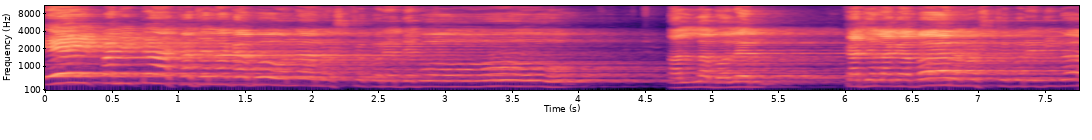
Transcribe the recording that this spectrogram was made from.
এই পানিটা কাজে লাগাবো না নষ্ট করে দেব? আল্লাহ বলেন, কাজে লাগাবার, নষ্ট করে দিবা।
